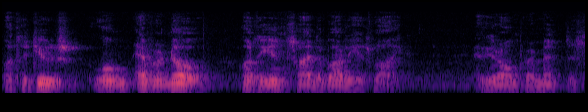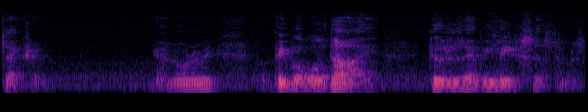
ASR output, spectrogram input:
But the Jews won't ever know what the inside of the body is like if you don't permit dissection. You know what I mean? But people will die due to their belief systems.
